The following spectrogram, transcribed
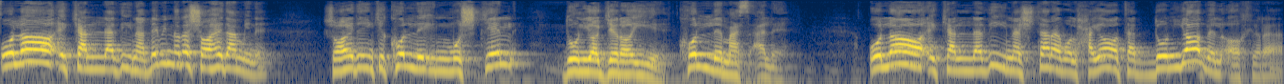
اولئک الذین ببین داره شاهدم اینه. شاهد این که کل این مشکل دنیا گراییه. کل مسئله. اولئک الذین اشتروا الحیات الدنیا بالآخره.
